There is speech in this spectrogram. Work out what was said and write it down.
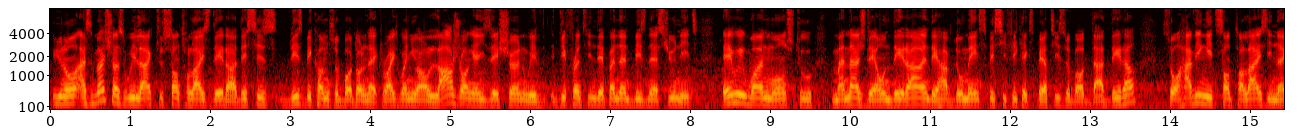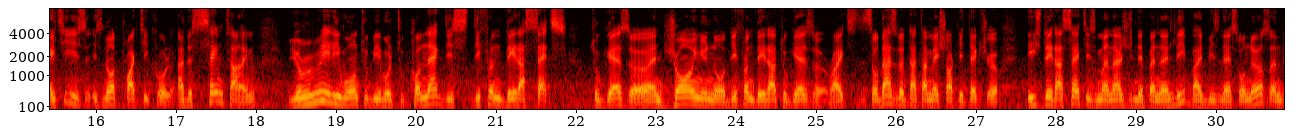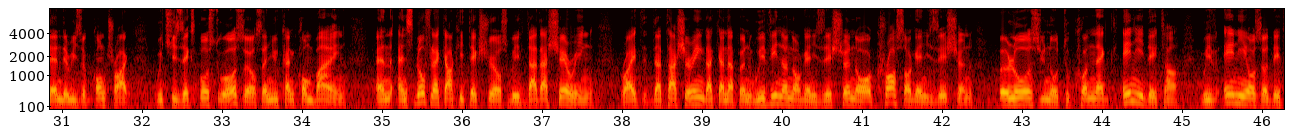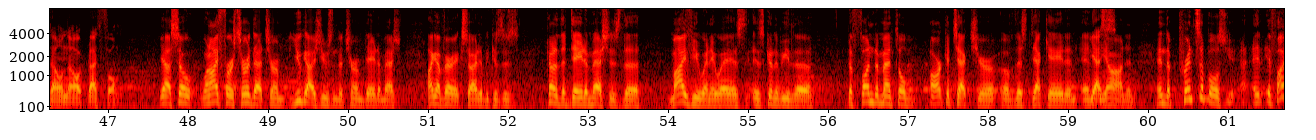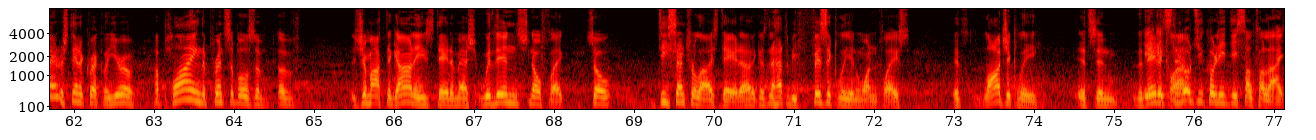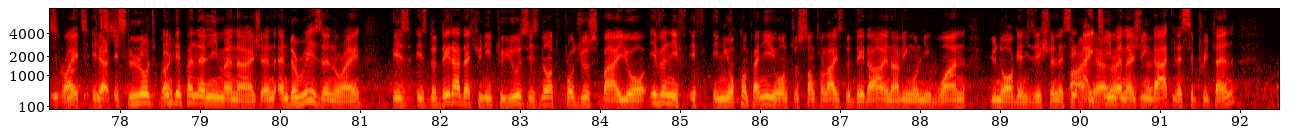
you know, as much as we like to centralize data, this is this becomes a bottleneck, right? When you are a large organization with different independent business units, everyone wants to manage their own data and they have domain-specific expertise about that data. So having it centralized in IT is, is not practical. At the same time, you really want to be able to connect these different data sets together and join you know, different data together, right? So that's the data mesh architecture. Each data set is managed independently by business owners and then there is a contract which is exposed to others and you can combine. And, and Snowflake architectures with data sharing, right? Data sharing that can happen within an organization or across organization allows you know, to connect any data with any other data on our platform. Yeah, so when I first heard that term, you guys using the term data mesh, I got very excited because it's kind of the data mesh is the, my view anyway, is, is going to be the, the fundamental architecture of this decade and, and yes. beyond. And, and the principles, if I understand it correctly, you're applying the principles of, of Zhamak Dehghani's data mesh within Snowflake. So decentralized data, it doesn't have to be physically in one place, it's logically, it's in the data it's cloud. It's logically decentralized, right? It's, yes. it's right. independently managed, and, and the reason, right, is, is the data that you need to use is not produced by your, even if, if in your company you want to centralize the data and having only one you know, organization, let's say Fine, IT yeah, right, managing yeah. that, let's say pretend,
